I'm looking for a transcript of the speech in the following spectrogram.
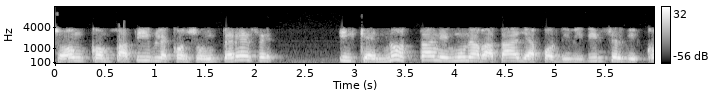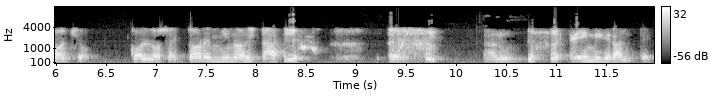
son compatibles con sus intereses y que no están en una batalla por dividirse el bizcocho con los sectores minoritarios e inmigrantes.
